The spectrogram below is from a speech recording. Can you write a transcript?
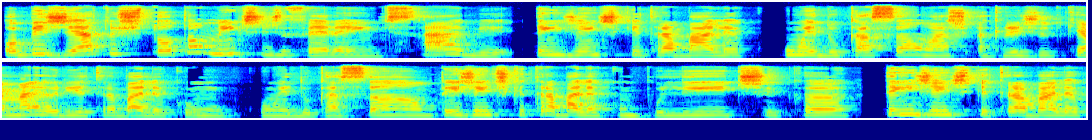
objetos totalmente diferentes, sabe? Tem gente que trabalha com educação, acho, acredito que a maioria trabalha com, com educação, tem gente que trabalha com política, tem gente que trabalha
